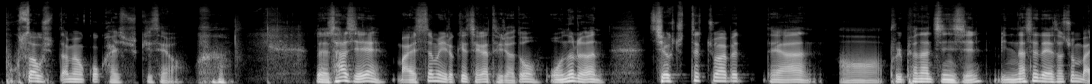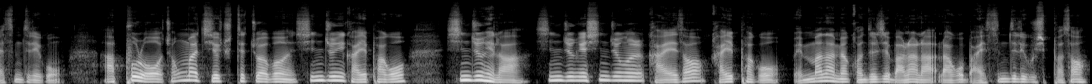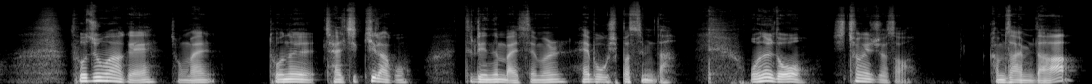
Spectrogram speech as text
복수하고 싶다면 꼭 가입시키세요. 네, 사실 말씀을 이렇게 제가 드려도 오늘은 지역주택조합에 대한 어, 불편한 진실, 민낯에 대해서 좀 말씀드리고 앞으로 정말 지역주택조합은 신중히 가입하고 신중해라, 신중에 신중을 가해서 가입하고 웬만하면 건들지 말아라 라고 말씀드리고 싶어서 소중하게 정말 돈을 잘 지키라고 드리는 말씀을 해보고 싶었습니다. 오늘도 시청해주셔서 감사합니다.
